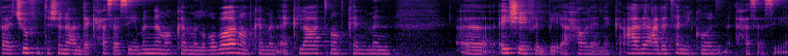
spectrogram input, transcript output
فتشوف أنت شنو عندك حساسية منه ممكن من الغبار ممكن من أكلات ممكن من آه، أي شيء في البيئة حوالينك هذا عادة يكون حساسية.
